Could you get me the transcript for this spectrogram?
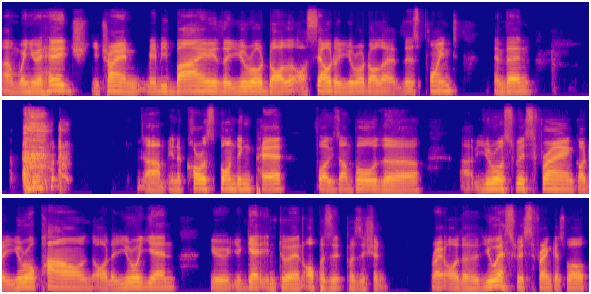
Um, when you hedge, you try and maybe buy the euro dollar or sell the euro dollar at this point, and then um, in a corresponding pair, for example, the uh, euro Swiss franc or the euro pound or the euro yen, you you get into an opposite position, right? Or the US Swiss franc as well.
